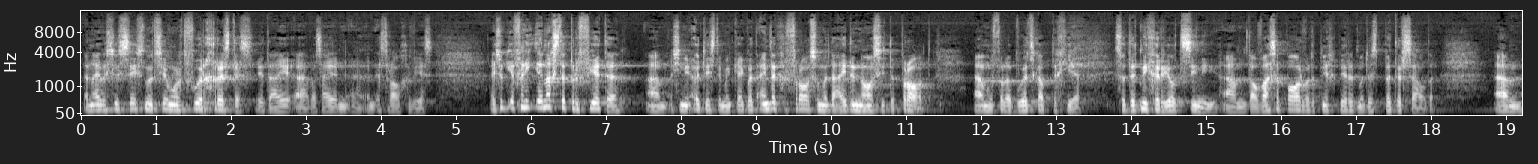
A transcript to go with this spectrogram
en hy was so 600 700 voor Christus het hy uh, was hy in uh, in Israel geweest. Hy's ook een van die enigste profete, um, as jy in die Ou Testament kyk wat eintlik gevra is om met 'n heidene nasie te praat, um, om vir hulle boodskap te gee. So dit nie gereeld sien nie. Ehm um, daar was 'n paar wat dit mee gebeur het, maar dis bitter selde. Ehm um,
